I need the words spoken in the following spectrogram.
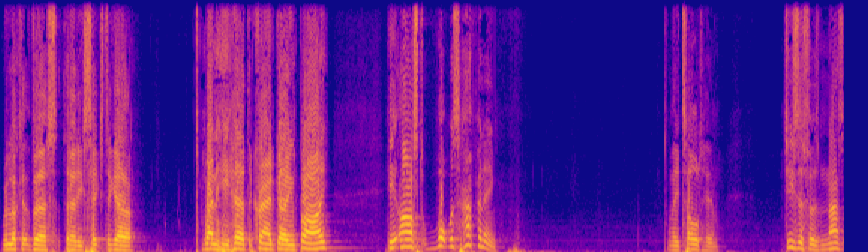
We look at verse 36 together. When he heard the crowd going by, he asked what was happening. And they told him, Jesus of, Naz-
